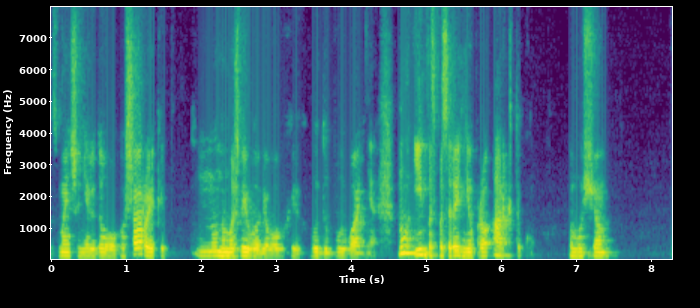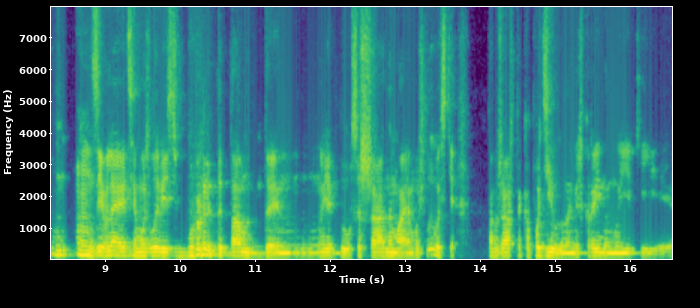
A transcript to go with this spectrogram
зменшення льодового шару, який ну неможливо його видобування. Ну і безпосередньо про Арктику, тому що з'являється можливість бурити там, де ну якби у США немає можливості. Там же Арктика поділена між країнами, які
